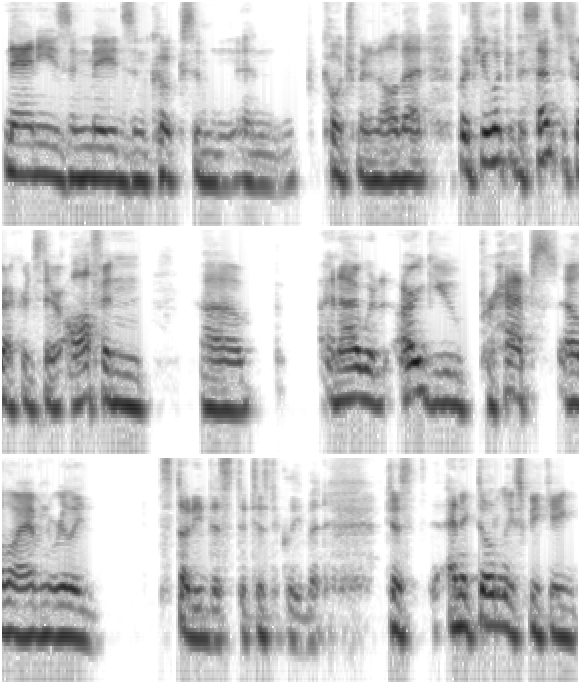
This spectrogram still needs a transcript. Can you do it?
nannies and maids and cooks and, and coachmen and all that. But if you look at the census records, they're often, uh, and I would argue, perhaps, although I haven't really studied this statistically, but just anecdotally speaking,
